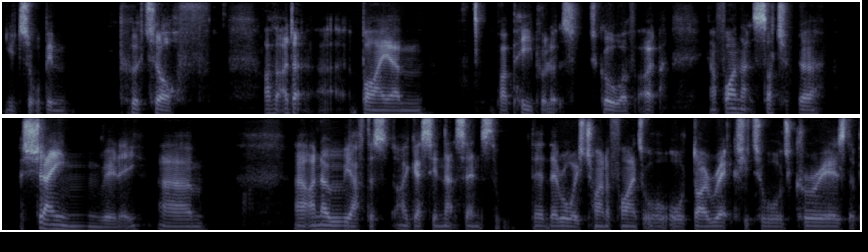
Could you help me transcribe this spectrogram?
you'd sort of been put off. I, I don't uh, by um by people at school. I, I find that such a, a shame, really. Um, uh, I know we have to, I guess, in that sense, they're, they're always trying to find or, or direct you towards careers that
